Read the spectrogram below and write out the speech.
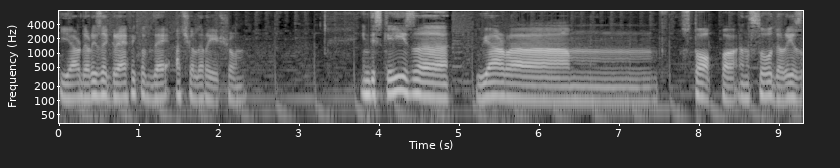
here. There is a graphic of the acceleration. In this case, uh, we are um, stop, and so there is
